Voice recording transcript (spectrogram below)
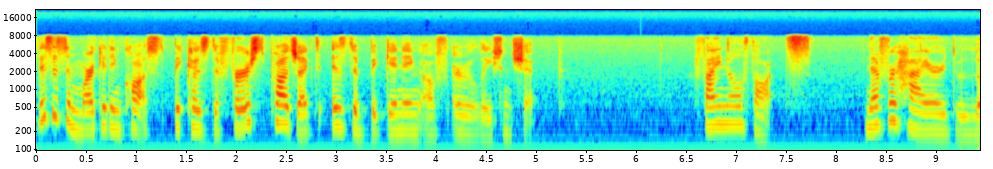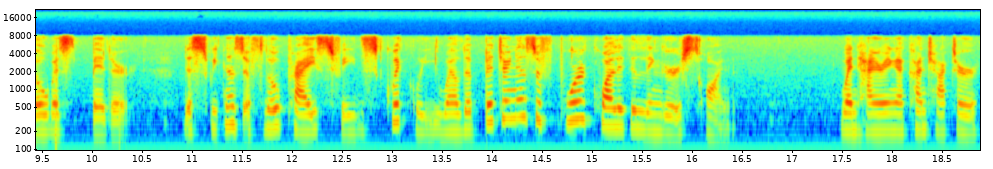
This is a marketing cost because the first project is the beginning of a relationship. Final thoughts. Never hire the lowest bidder. The sweetness of low price fades quickly while the bitterness of poor quality lingers on. When hiring a contractor,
